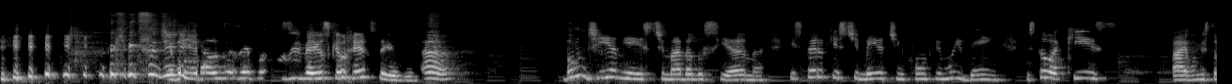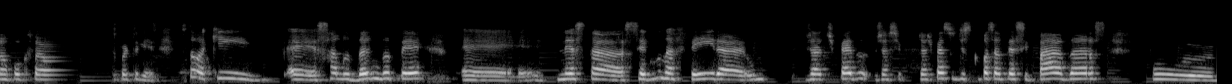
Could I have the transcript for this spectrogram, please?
o que, você diria? Eu vou dar os exemplos dos e-mails que eu recebo. Ah. Bom dia, minha estimada Luciana. Espero que este e-mail te encontre muito bem. Estou aqui. Ai, vou misturar um pouco para português. Estou aqui é, saludando-te é, nesta segunda-feira. Já te, peço, já, já te peço desculpas antecipadas por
